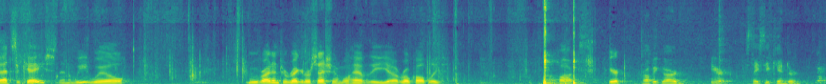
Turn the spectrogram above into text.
If that's the case, then we will move right into regular session. We'll have the uh, roll call, please. Fox, Here? Robbie Guard, Here. Stacy Kinder. Here.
